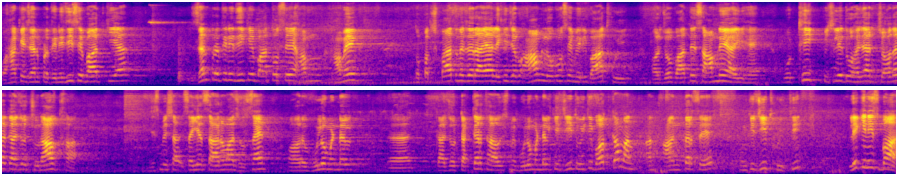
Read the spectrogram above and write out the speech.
वहाँ के जनप्रतिनिधि से बात किया। जनप्रतिनिधि के बातों से हम, हमें तो पक्षपात नज़र आया, लेकिन जब आम लोगों से मेरी बात हुई और जो बातें सामने आई है, वो ठीक पिछले 2014 का जो चुनाव था जिसमें सैयद शाहनवाज हुसैन और बुलो मंडल का जो टक्कर था उसमें बुलो मंडल की जीत हुई थी। बहुत कम अं, अं, अंतर से उनकी जीत हुई थी। लेकिन इस बार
